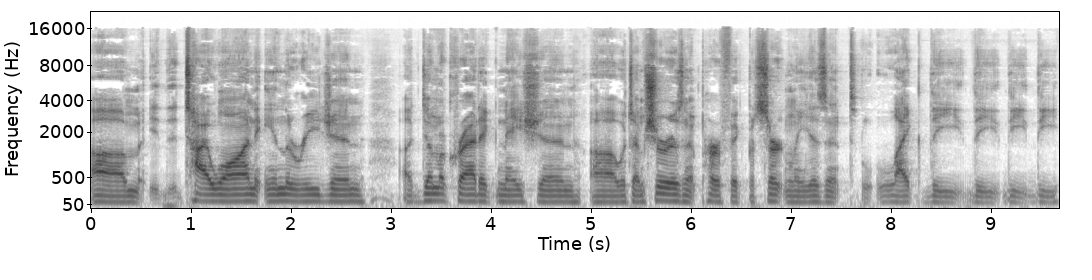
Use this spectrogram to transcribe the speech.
um, Taiwan in the region, a democratic nation, uh, which I'm sure isn't perfect, but certainly isn't like the the the the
